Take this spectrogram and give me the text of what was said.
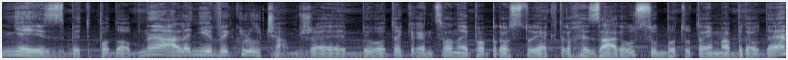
nie jest zbyt podobny, ale nie wykluczam, że było to kręcone po prostu jak trochę zarósł, bo tutaj ma brodę.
